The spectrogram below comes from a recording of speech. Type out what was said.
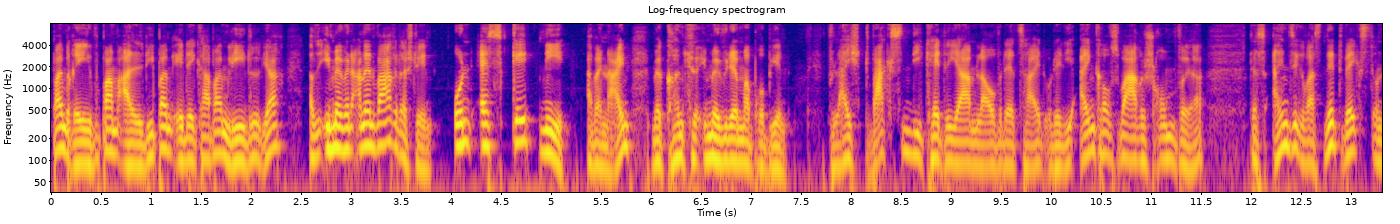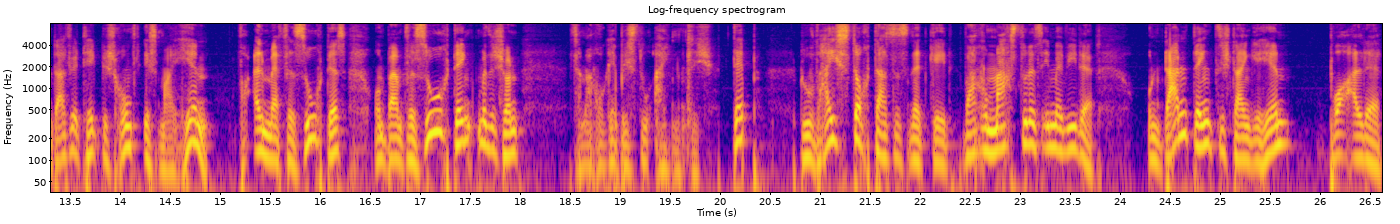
Beim Rewe, beim Aldi, beim Edeka, beim Lidl, ja? Also immer, wenn anderen Ware da stehen. Und es geht nie. Aber nein, man kann's ja immer wieder mal probieren. Vielleicht wachsen die Kette ja im Laufe der Zeit oder die Einkaufsware schrumpfe, ja? Das Einzige, was nicht wächst und dafür täglich schrumpft, ist mein Hirn. Vor allem, man versucht es und beim Versuch denkt man sich schon, sag mal, Rocker, bist du eigentlich Depp? Du weißt doch, dass es nicht geht. Warum machst du das immer wieder? Und dann denkt sich dein Gehirn, boah, Alter,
